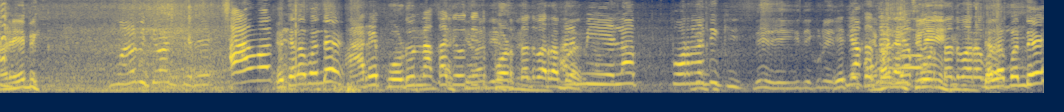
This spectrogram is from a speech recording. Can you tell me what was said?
अरे बिक हे त्याला बंद आहे? अरे फोडून नका देऊ ते फोडतात बरोबर. येते तसं नाही, फोडतात बरोबर. त्याला बंद आहे?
